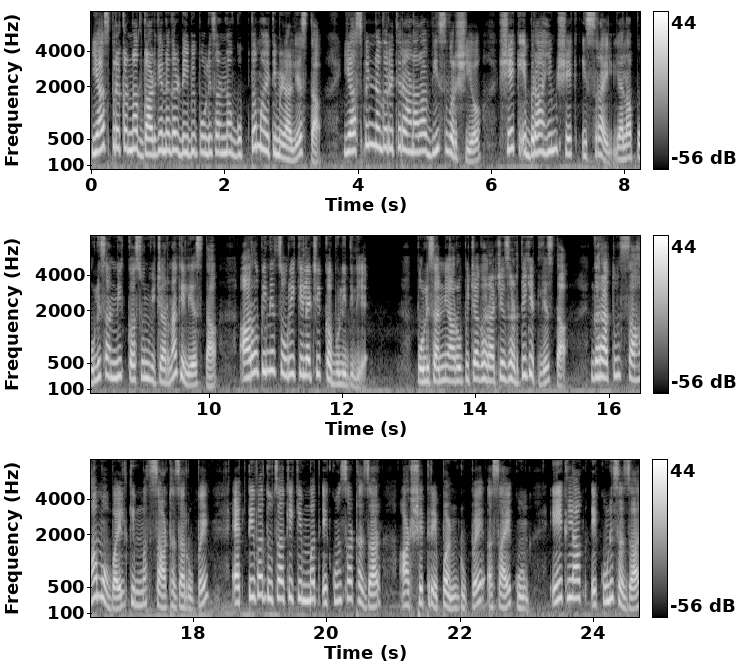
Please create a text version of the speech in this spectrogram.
याच प्रकरणात गाडगेनगर डीबी पोलिसांना गुप्त माहिती मिळाली असता यास्मिन नगर येथे राहणारा वीस वर्षीय शेख इब्राहिम शेख इस्राईल याला पोलिसांनी कसून विचारणा केली असता आरोपीने चोरी केल्याची कबुली दिली आहे. पोलिसांनी आरोपीच्या घराची झडती घेतली असता घरातून सहा मोबाईल किंमत साठ हजार रुपये ॲक्टिवा दुचाकी किंमत एकोणसाठ हजार आठशे त्रेपन्न रुपये असा एकूण एक लाख एकोणीस हजार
